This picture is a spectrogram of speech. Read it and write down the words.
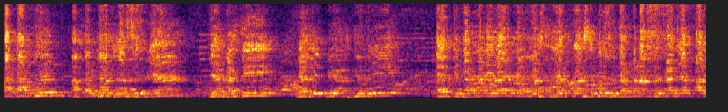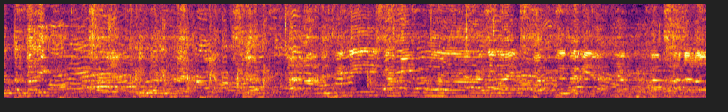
apa pun apa pun hasilnya, yang pasti dari pihak juri eh, kita menilai bahwa setiap kelas itu sudah menampilkan yang paling terbaik. Ya. Itu paling keren. Ya. Ya. Nah, di sini kami menilai empat kriteria. Yang pertama adalah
